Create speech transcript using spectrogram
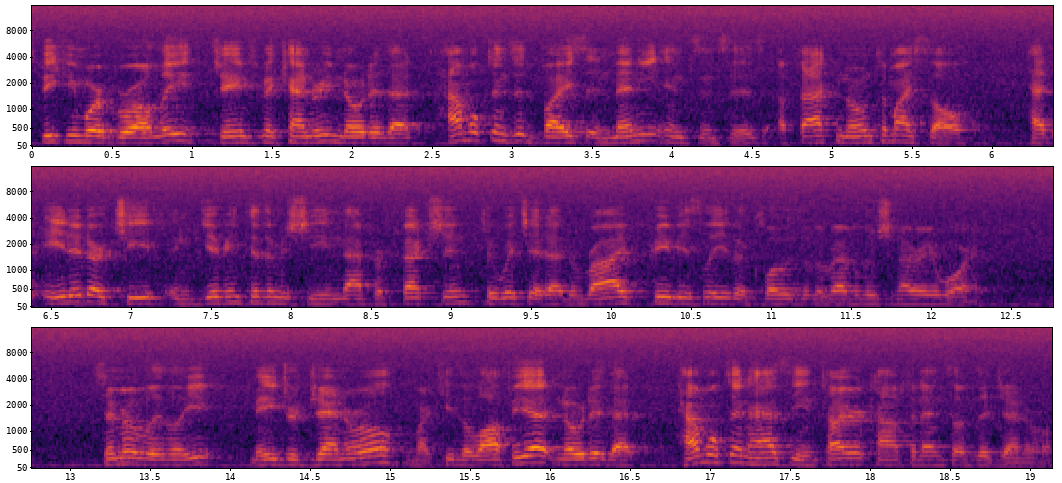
Speaking more broadly, James McHenry noted that Hamilton's advice in many instances, a fact known to myself, had aided our chief in giving to the machine that perfection to which it had arrived previously the close of the Revolutionary War. Similarly, Major General Marquis de Lafayette noted that Hamilton has the entire confidence of the general.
